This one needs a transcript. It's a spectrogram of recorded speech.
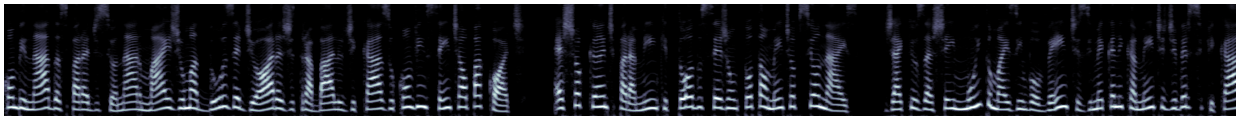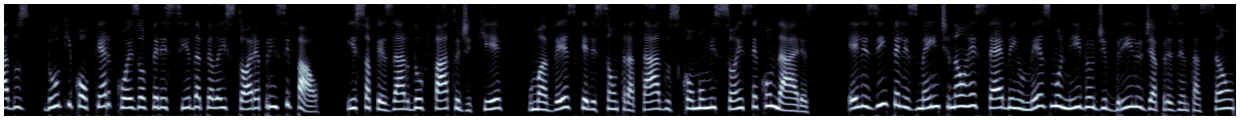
combinadas para adicionar mais de uma dúzia de horas de trabalho de caso convincente ao pacote. É chocante para mim que todos sejam totalmente opcionais, já que os achei muito mais envolventes e mecanicamente diversificados do que qualquer coisa oferecida pela história principal. Isso apesar do fato de que, uma vez que eles são tratados como missões secundárias, eles infelizmente não recebem o mesmo nível de brilho de apresentação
